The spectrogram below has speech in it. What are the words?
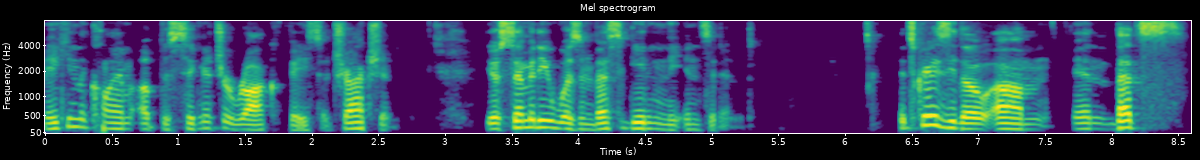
making the climb up the signature rock face attraction. Yosemite was investigating the incident. It's crazy though, um, and that's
